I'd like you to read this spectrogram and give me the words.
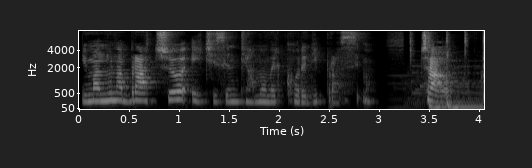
Vi mando un abbraccio e ci sentiamo mercoledì prossimo. Ciao!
